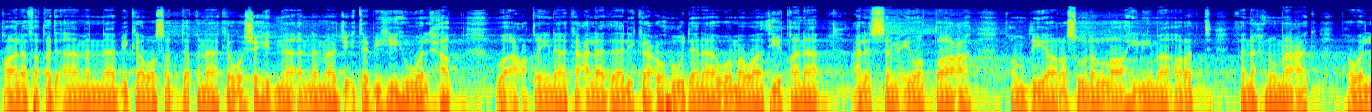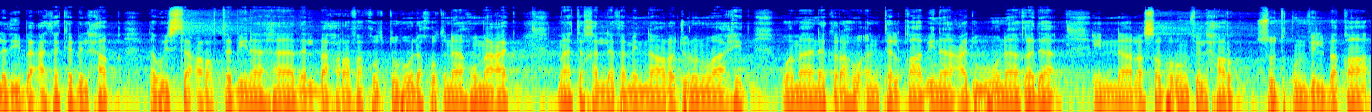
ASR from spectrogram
قال فقد آمنا بك وصدقناك وشهدنا أن ما جئت به هو الحق وأعطيناك على ذلك عهودنا ومواثيقنا على السمع والطاعة. فامض يا رسول الله لما أردت. فنحن معك فوالذي بعثك بالحق. لو استعرضت بنا هذا البحر فخذته لخضناه معك. ما تخلف منا رجل واحد وما نكره أن تلقى بنا عدونا غدا. إنا لصبر في الحرب صدق في البقاء.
